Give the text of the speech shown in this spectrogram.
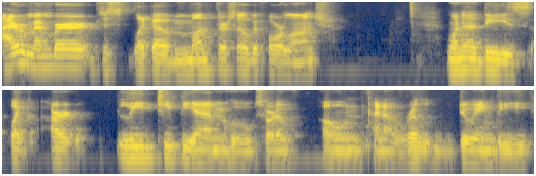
I remember just like a month or so before launch one of these like our lead TPM who sort of owned kind of re- doing the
